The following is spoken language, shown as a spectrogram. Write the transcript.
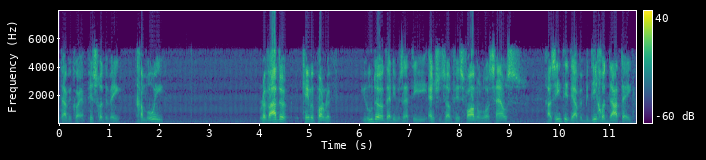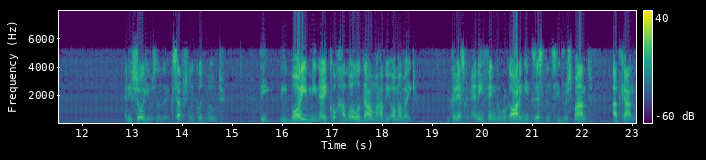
Davikoya. Ravada came upon Yehuda that he was at the entrance of his father-in-law's house. Chaziti de date, and he saw he was in an exceptionally good mood. The the boy mineko chalola dalma havi omalek. You could ask him anything regarding existence, he'd respond, Atkan.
